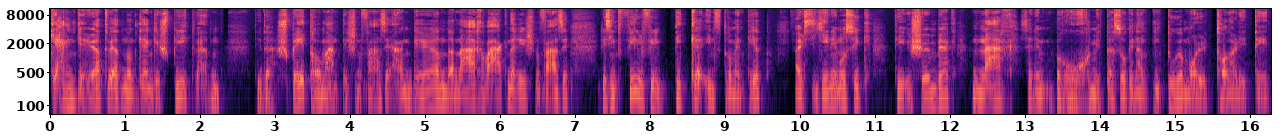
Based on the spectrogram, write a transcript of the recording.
gern gehört werden und gern gespielt werden, die der spätromantischen Phase angehören, der nachwagnerischen Phase, die sind viel, viel dicker instrumentiert als jene Musik, die Schönberg nach seinem Bruch mit der sogenannten Dur-Moll-Tonalität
